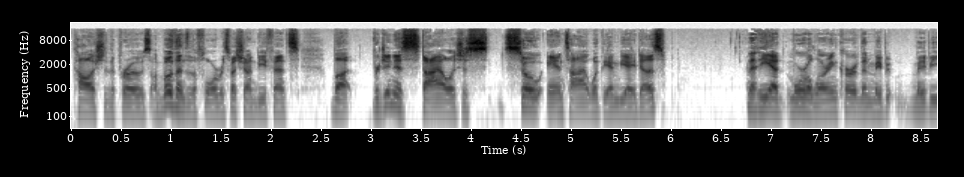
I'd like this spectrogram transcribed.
college to the pros on both ends of the floor, especially on defense. But Virginia's style is just so anti what the NBA does that he had more of a learning curve than maybe maybe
